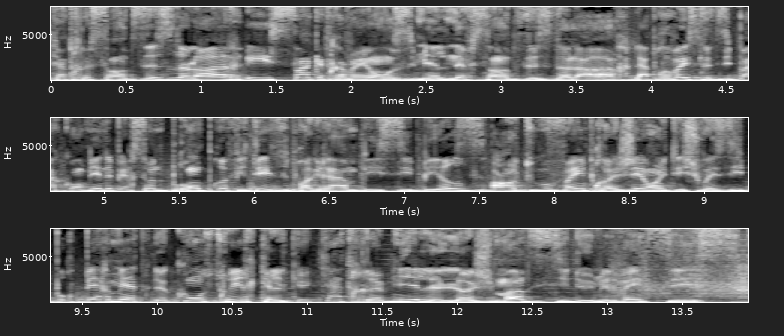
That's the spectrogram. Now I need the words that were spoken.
410 dollars et 191 910 dollars. La province ne dit pas combien de personnes pourront profiter du programme BC Builds. En tout, 20 projets ont été choisis pour permettre de construire quelques 4000 logements d'ici 2026.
